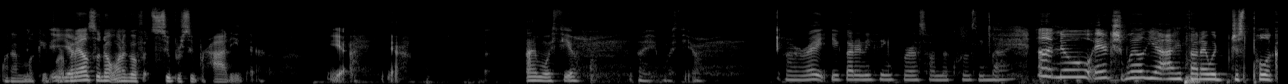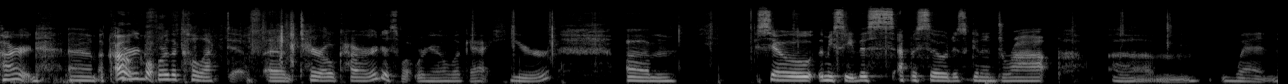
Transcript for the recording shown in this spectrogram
what I'm looking for. But I also don't want to go if it's super super hot either. Yeah, yeah. I'm with you. I am with you. All right, you got anything for us on the closing bag? Uh, no, actually, well, yeah, I thought I would just pull a card. Um, a card cool. for the collective. Um, tarot card is what we're going to look at here. Um, so let me see. This episode is going to drop um, when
